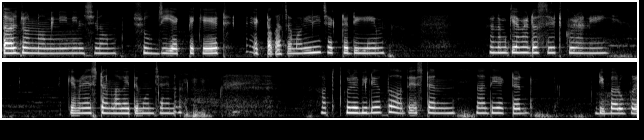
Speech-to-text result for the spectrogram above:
তার জন্য আমি নিয়ে নিয়েছিলাম সুজি এক প্যাকেট, একটা কাঁচামরিচ, একটা ডিম। এখন ক্যামেরাটা সেট করে নিই। ক্যামেরা স্ট্যান্ড লাগাইতে মন চায় না। হঠাৎ করে ভিডিও তো তো স্ট্যান্ড না দিয়ে একটা ডিব্বার উপরে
